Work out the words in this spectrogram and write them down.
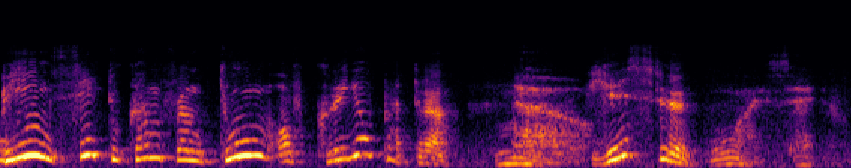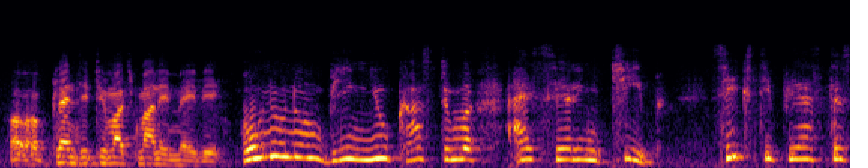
Being said to come from tomb of Cleopatra. No. Yes, sir. Oh, I say. Oh, plenty too much money, maybe. Oh, no, no. Being new customer, I selling cheap. 60 piastres,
